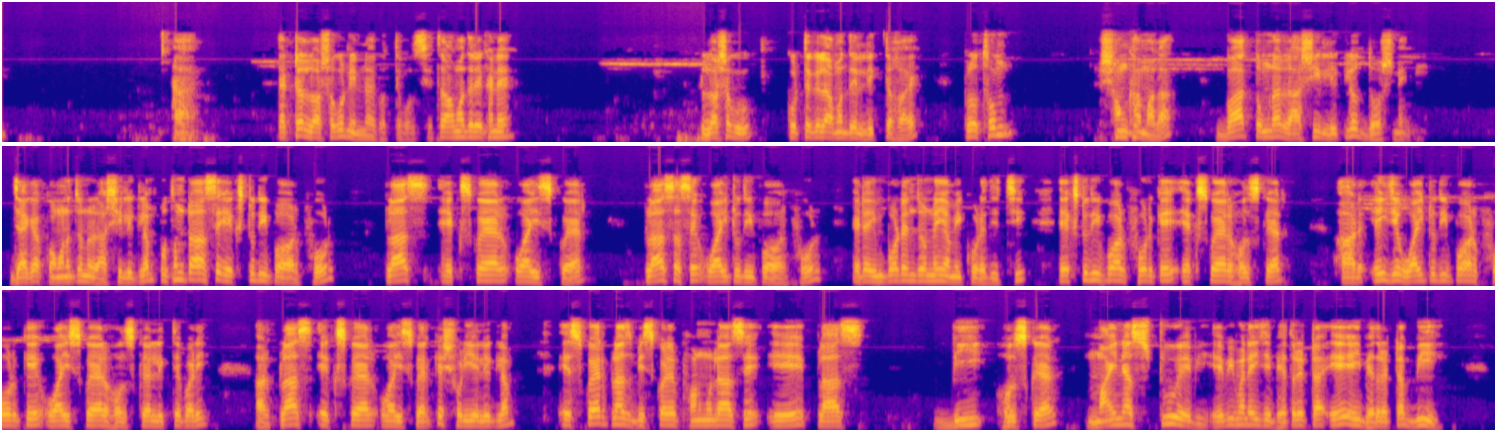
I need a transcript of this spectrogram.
হ্যাঁ একটা লসাগু নির্ণয় করতে বলছি। তো আমাদের এখানে লসাগু করতে গেলে আমাদের লিখতে হয়, প্রথম সংখ্যামালা বা তোমরা রাশি লিখলেও দোষ নেই। জায়গা কমানোর জন্য রাশি লিখলাম। প্রথমটা আছে X to the power four plus X square Y square plus আছে Y to the power four এটা ইম্পর্টেন্ট জন্যই আমি করে দিচ্ছি। এক্স টু দি পাওয়ার ফোরকে এক্স স্কোয়ার হোল স্কোয়ার আর এই যে ওয়াই টু দি পাওয়ার ফোরকে ওয়াই স্কোয়ার হোল স্কোয়ার লিখতে পারি আর প্লাস এক্স স্কোয়ার ওয়াই স্কোয়ারকে সরিয়ে লিখলাম। এ স্কোয়ার প্লাস বি স্কোয়ারের ফর্মুলা আছে A plus B whole square minus two A B. A B মানে এই যে ভেতরেরটা এ, এই ভেতরেরটা বি।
